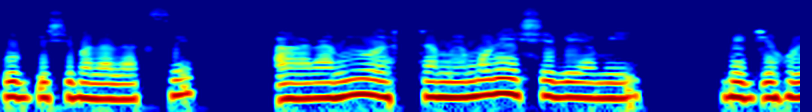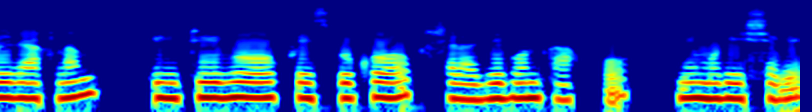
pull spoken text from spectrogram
খুব বেশি ভালো লাগছে। আর আমিও একটা মেমোরি হিসেবে আমি ভিডিও করে রাখলাম ইউটিউব হোক ফেসবুক হোক সারা জীবন থাকব মেমোরি হিসেবে।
